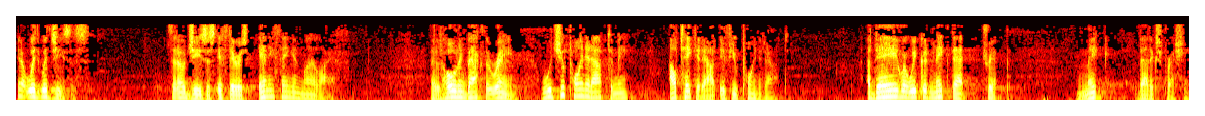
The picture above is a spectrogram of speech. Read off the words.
You know, with, with Jesus said, Oh, Jesus, if there is anything in my life that is holding back the rain, would you point it out to me? I'll take it out if you point it out. A day where we could make that trip, make that expression.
